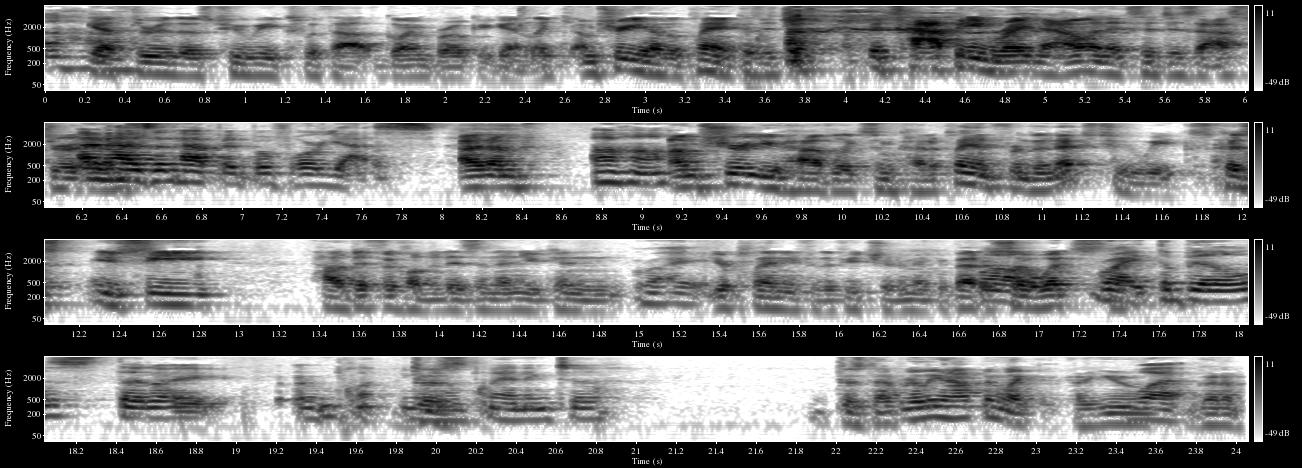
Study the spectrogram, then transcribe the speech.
Uh-huh. get through those two weeks without going broke again? Like I'm sure you have a plan because it just it's happening right now and it's a disaster. It I'm- hasn't happened before, yes. and I'm Uh-huh. I'm sure you have like some kind of plan for the next two weeks because you see how difficult it is, and then you can Right. You're planning for the future to make it better. Well, so what's right the bills that I am pl- you Does- know planning to? Does that really happen? Like, are you What? gonna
